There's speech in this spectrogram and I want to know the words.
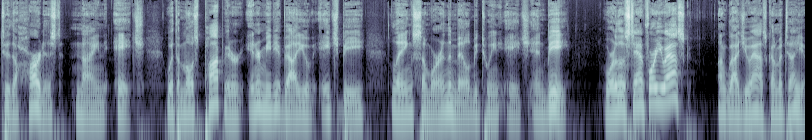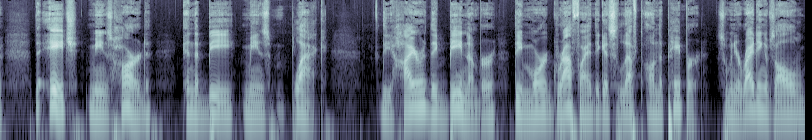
to the hardest 9H, with the most popular intermediate value of HB laying somewhere in the middle between H and B. What do those stand for, you ask? I'm glad you asked. I'm going to tell you. The H means hard, and the B means black. The higher the B number, the more graphite that gets left on the paper. So when you're writing, it's all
